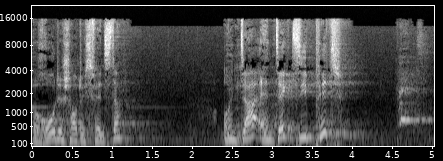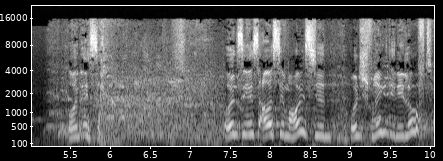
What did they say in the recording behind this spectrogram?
Rode schaut durchs Fenster und da entdeckt sie Pitt. Und, ist, und sie ist aus dem Häuschen und springt in die Luft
